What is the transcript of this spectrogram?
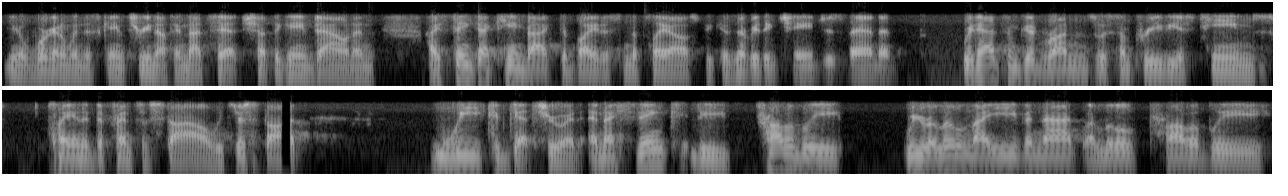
you know, we're going to win this game three nothing. That's it. Shut the game down. And I think that came back to bite us in the playoffs because everything changes then. And we'd had some good runs with some previous teams playing the defensive style. We just thought we could get through it. And I think the probably we were a little naive in that, a little probably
